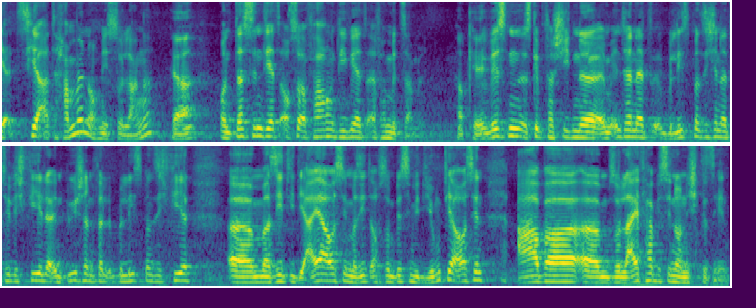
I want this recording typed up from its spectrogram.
Die Tierart haben wir noch nicht so lange. Ja. Und das sind jetzt auch so Erfahrungen, die wir jetzt einfach mitsammeln. Okay. Wir wissen, es gibt verschiedene, im Internet beliest man sich ja natürlich viel, in Büchern beliest man sich viel. Ähm, man sieht, wie die Eier aussehen, man sieht auch so ein bisschen, wie die Jungtiere aussehen. Aber ähm, so live habe ich sie noch nicht gesehen.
